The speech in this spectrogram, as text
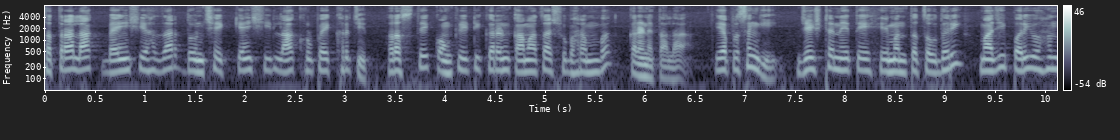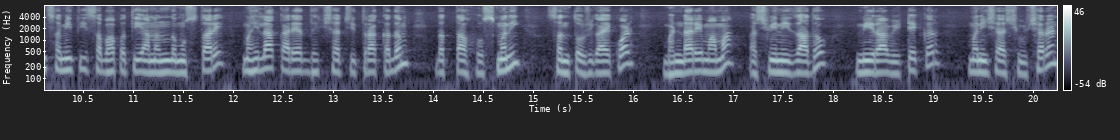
सतरा लाख ब्याऐंशी हजार दोनशे एक्क्याऐंशी लाख रुपये खर्चित रस्ते काँक्रिटीकरण कामाचा शुभारंभ करण्यात आला. या प्रसंगी ज्येष्ठ नेते हेमंत चौधरी माजी परिवहन समिती सभापती आनंद मुस्तारे महिला कार्याध्यक्षा चित्रा कदम दत्ता होसमनी संतोष गायकवाड भंडारे मामा अश्विनी जाधव मीरा विटेकर मनीषा शिवशरण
